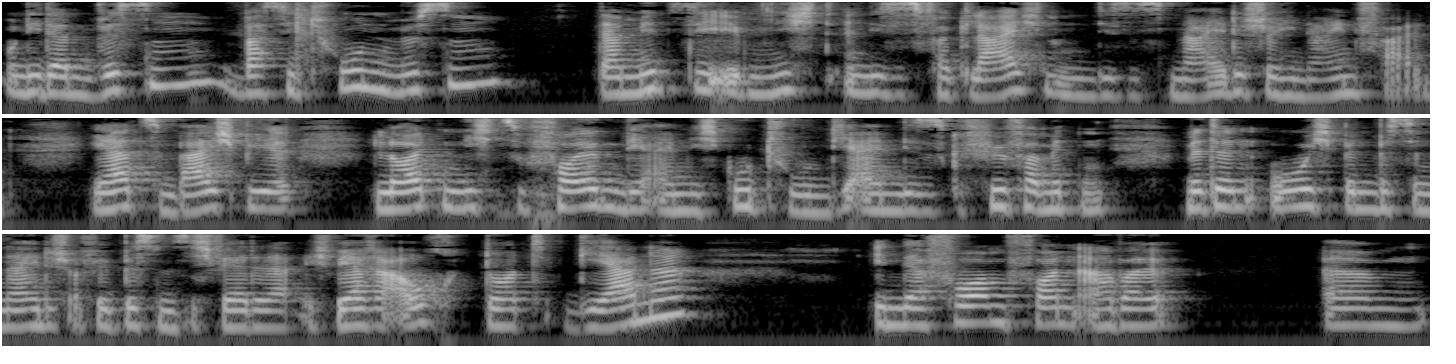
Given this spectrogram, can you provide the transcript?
und die dann wissen, was sie tun müssen, damit sie eben nicht in dieses Vergleichen und dieses Neidische hineinfallen. Ja, zum Beispiel Leuten nicht zu folgen, die einem nicht gut tun, die einem dieses Gefühl vermitteln, mitteln, oh, ich bin ein bisschen neidisch auf ihr Business, ich werde, ich wäre auch dort gerne in der Form von, aber ähm,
